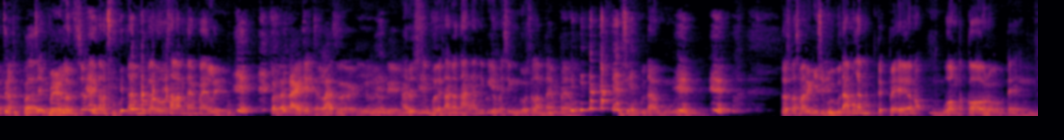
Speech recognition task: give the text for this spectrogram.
kudu dibangun. Cek balance cok antara buku tamu karo salam tempel ya. Perdatanya cek jelas. Iya. Ngeri. Harus sih boleh tanda tangan iku ya masih nggo salam tempel. Ngisi buku tamu. Terus pas mari ngisi buku tamu kan dek BE ono wong teko ngono, dek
